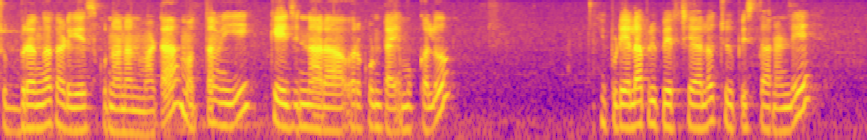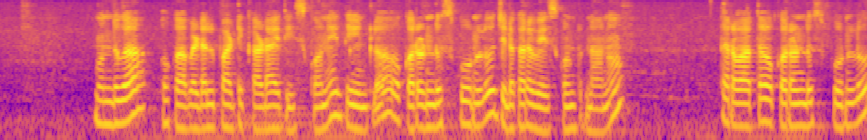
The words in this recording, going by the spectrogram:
శుభ్రంగా కడిగేసుకున్నాను అనమాట మొత్తం ఈ కేజీన్నర వరకు ఉంటాయి ముక్కలు. ఇప్పుడు ఎలా ప్రిపేర్ చేయాలో చూపిస్తానండి. ముందుగా ఒక వెడల్పాటి కడాయి తీసుకొని దీంట్లో ఒక రెండు స్పూన్లు జీలకర్ర వేసుకుంటున్నాను. తర్వాత ఒక రెండు స్పూన్లు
